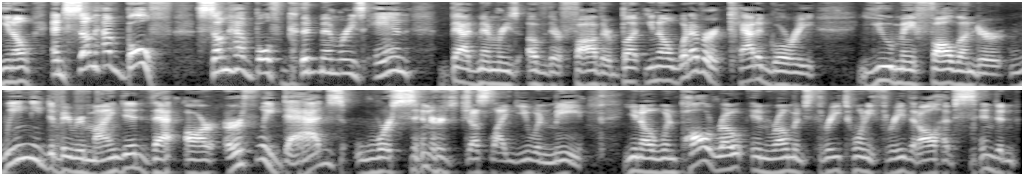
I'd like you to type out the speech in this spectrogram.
You know, and some have both. Some have both good memories and bad memories of their father. But, you know, whatever category you may fall under, we need to be reminded that our earthly dads were sinners just like you and me. You know, when Paul wrote in Romans 3:23 that all have sinned and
